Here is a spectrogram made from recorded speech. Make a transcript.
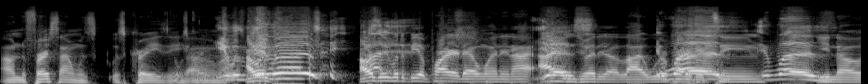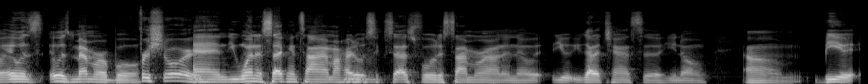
Um, the first time was was crazy. It was Um. It was. I was, it was. I was able to be a part of that one, and I, I enjoyed it a lot. We It were part of the team. It was. You know, it was it was memorable. for sure. and you went a second time. I heard it was Mhm. successful this time around, and it, you you got a chance to you know um, be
